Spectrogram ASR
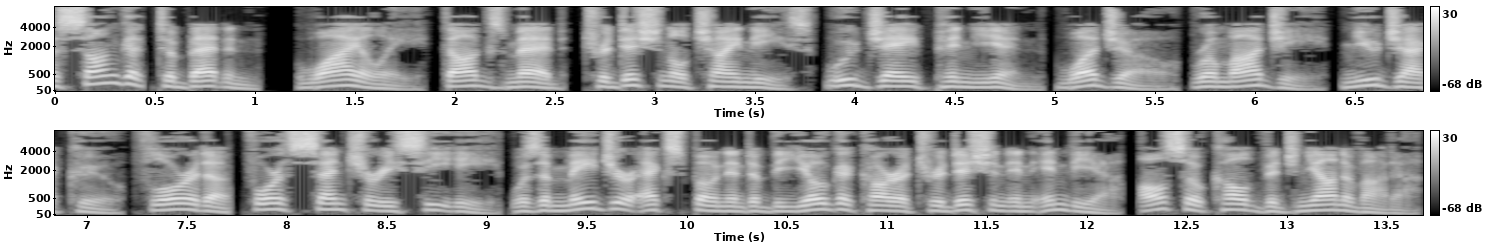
Asanga Tibetan, Wylie, Dogs Med, Traditional Chinese, Wu Jie Pinyin, Wuzhuo, Romaji, Mujaku Florida, 4th century CE was a major exponent of the Yogacara tradition in India, also called Vijñanavada.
